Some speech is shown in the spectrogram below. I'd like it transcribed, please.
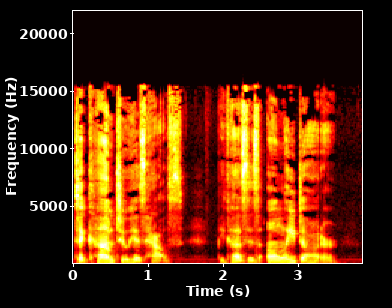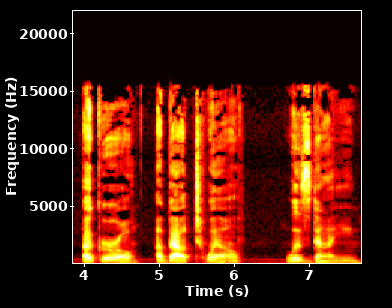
to come to his house because his only daughter, a girl about 12, was dying.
